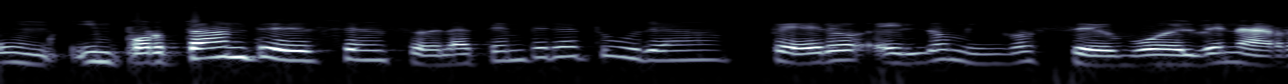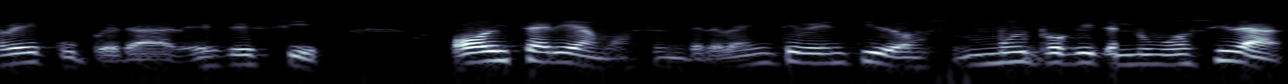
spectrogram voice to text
un importante descenso de la temperatura, pero el domingo se vuelven a recuperar, es decir, hoy estaríamos entre 20 y 22, muy poquita nubosidad,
